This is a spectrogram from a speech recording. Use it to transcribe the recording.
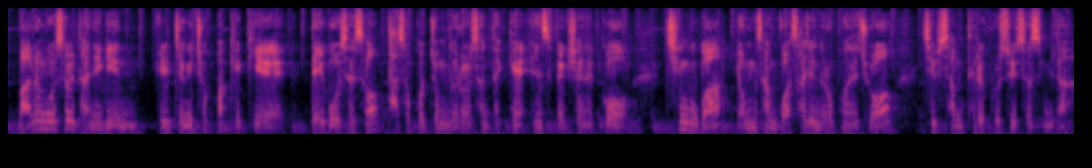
많은 곳을 다니긴 일정이 촉박했기에 네 곳에서 다섯 곳 정도를 선택해 인스펙션 했고 친구가 영상과 사진으로 보내주어 집 상태를 볼 수 있었습니다.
